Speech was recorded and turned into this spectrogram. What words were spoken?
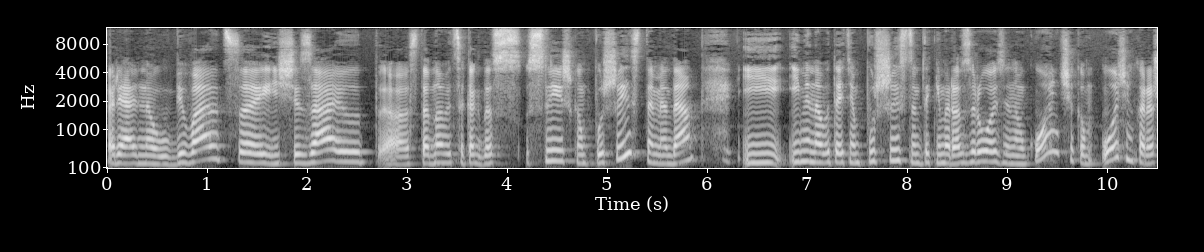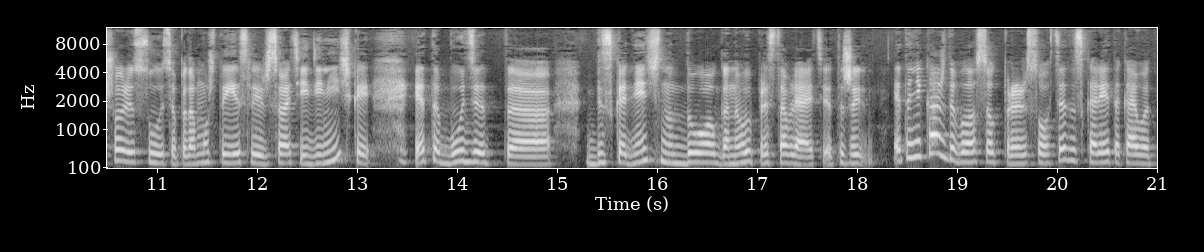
реально убиваются, исчезают, э, становятся когда слишком пушистыми, да, и именно вот этим пушистым таким разрозненным кончиком очень хорошо рисуется, потому что если рисовать единичкой, это будет э, бесконечно долго, но вы представляете, это же, это не каждый волосок прорисовывается, это скорее такая вот,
